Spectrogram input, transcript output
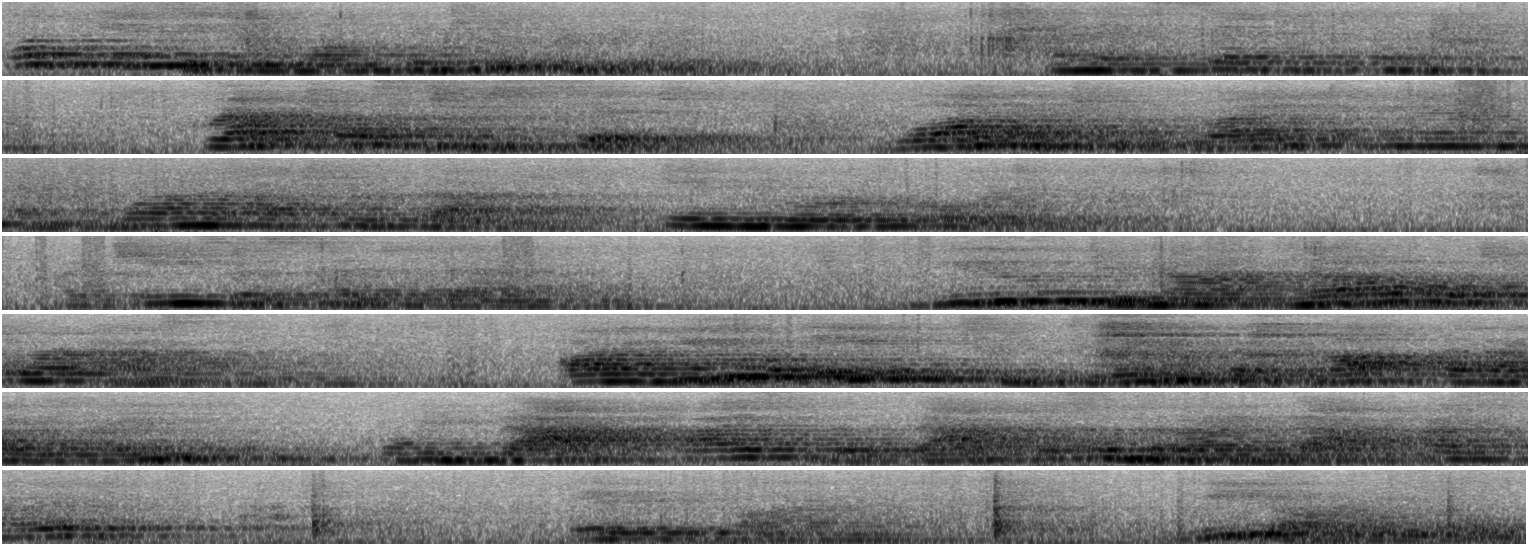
What is it you want me to do for you? And they said to him, Grant us to sit, one at your right hand and one at your left, in your glory. But Jesus said to them, You do not know what you are asking. Are you able to drink the cup that I drink, or be baptized with the baptism that I am baptized with? They replied, We are able.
